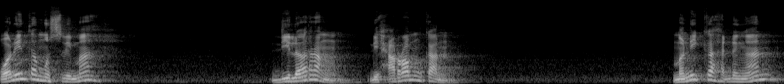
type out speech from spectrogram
wanita muslimah dilarang, diharamkan menikah dengan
